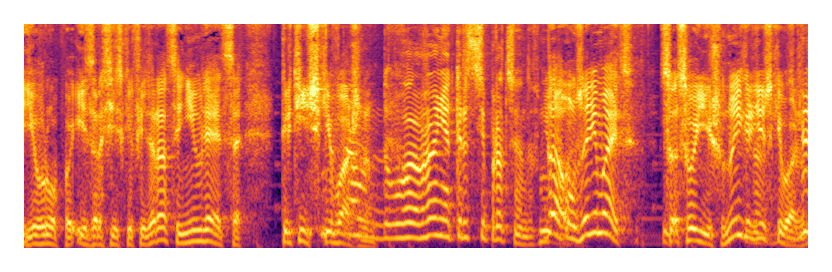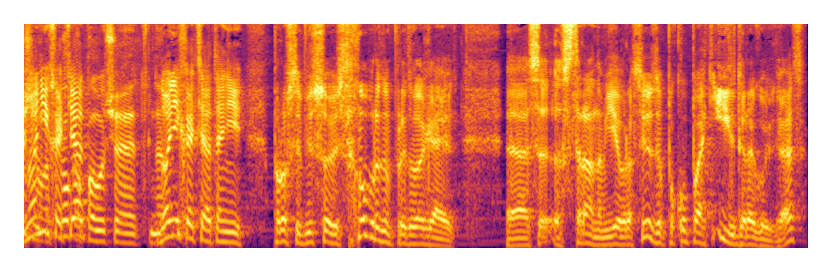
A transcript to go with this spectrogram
Европа из Российской Федерации, не является критически ну, важным. В районе 30%. Да, больше. он занимает свою нишу, но не критически да. важным. Но они хотят, получают, да. но они хотят, они просто бессовестным образом предлагают э, странам Евросоюза покупать их дорогой газ,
